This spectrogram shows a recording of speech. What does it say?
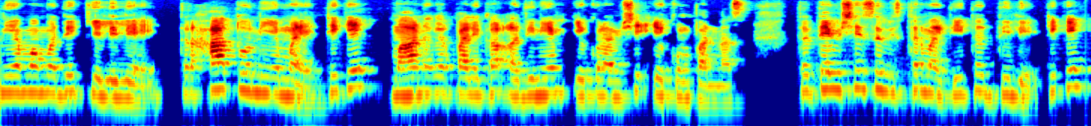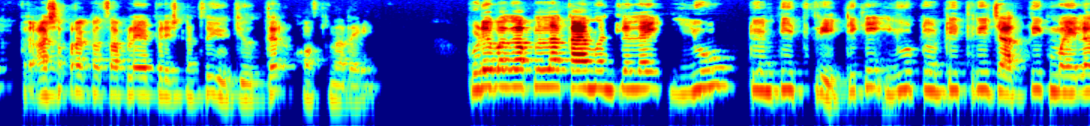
नियमामध्ये केलेली आहे. तर हा तो नियम आहे ठीक आहे महानगरपालिका अधिनियम एकोणविशे एकोणपन्नास. तर त्याविषयी सविस्तर माहिती इथं दिली ठीक आहे. तर अशा प्रकारचं आपल्या या प्रश्नाचं योग्य उत्तर असणार आहे. पुढे बघा आपल्याला काय म्हटलेलं आहे? यू ट्वेंटी थ्री ठीक आहे? यू ट्वेंटी थ्री जागतिक महिला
